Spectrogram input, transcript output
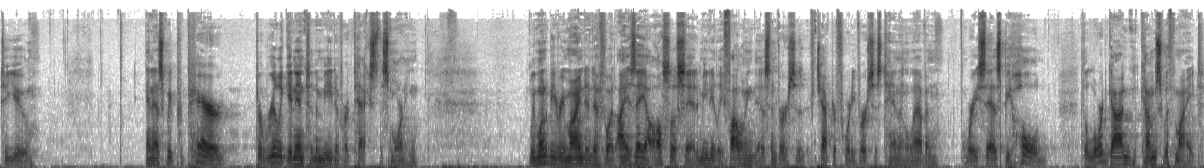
to you. And as we prepare to really get into the meat of our text this morning, we want to be reminded of what Isaiah also said immediately following this in verses, chapter 40, verses 10 and 11, where he says, Behold, the Lord God comes with might,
